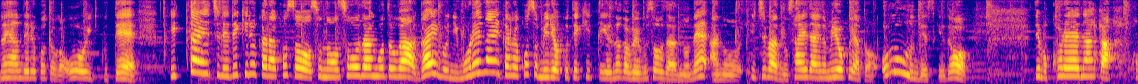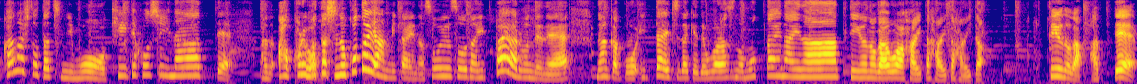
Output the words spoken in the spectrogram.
悩んでることが多くて1対1でできるからこそその相談事が外部に漏れないからこそ魅力的っていうのがウェブ相談のねあの一番の最大の魅力やとは思うんですけど。でもこれなんか他の人たちにも聞いてほしいなってあのあこれ私のことやんみたいなそういう相談いっぱいあるんでね。なんかこう1対1だけで終わらすのもったいないなっていうのがうわ吐いた吐いた吐いた。っていうのがあって。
